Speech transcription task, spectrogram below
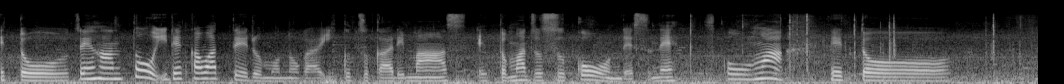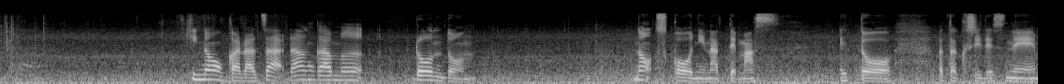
えっと前半と入れ替わっているものがいくつかあります。えっとまずスコーンですね。スコーンはえっと昨日からザ・ランガムロンドンのスコーンになってます。えっと私ですね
